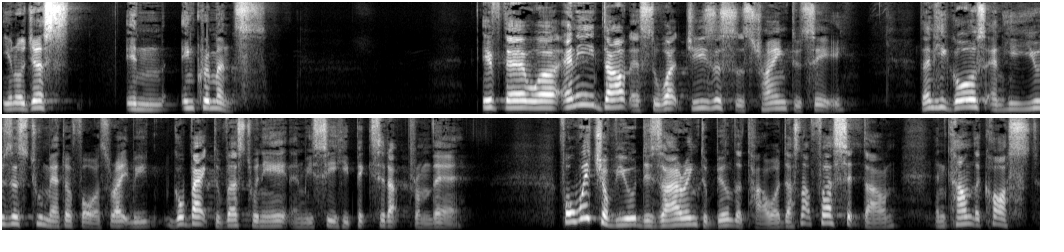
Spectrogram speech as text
you know, just in increments. If there were any doubt as to what Jesus is trying to say, then he goes and he uses two metaphors, right? We go back to verse 28 and we see he picks it up from there. For which of you, desiring to build a tower, does not first sit down and count the cost,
